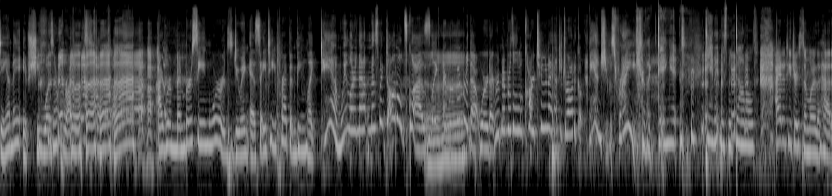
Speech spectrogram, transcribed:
damn it if she wasn't right. I remember seeing words doing SAT prep and being like, damn, we learned that in Miss McDonald's class. Like, I uh-huh. remember that word. I remember the little cartoon I had to draw to go, man, she was right. You're like, dang it. Damn it, Miss McDonald. I had a teacher similar that had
